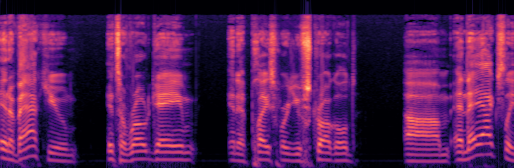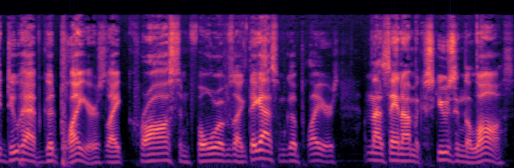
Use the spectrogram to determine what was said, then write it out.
in a vacuum, it's a road game in a place where you've struggled. Um, and they actually do have good players like Cross and Forbes. Like they got some good players. I'm not saying I'm excusing the loss,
